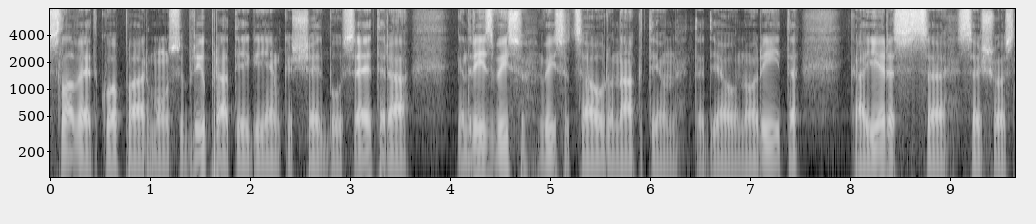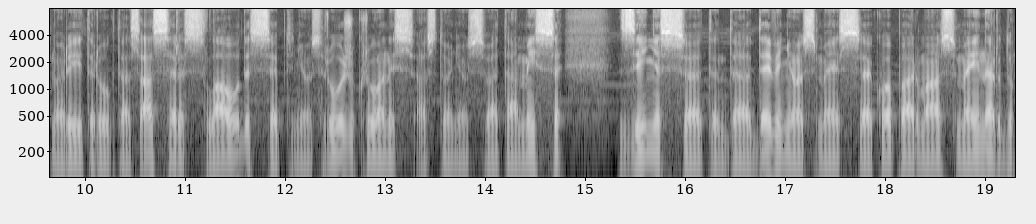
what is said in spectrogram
slavēt kopā ar mūsu brīvprātīgajiem, kas šeit būs ēterā, gandrīz visu, visu cauru nakti, un tad jau no rīta, kā ierasts, sešos no rīta rūgtās asaras, laudes, septiņos rožu kronis, astoņos svētā mise, ziņas, tad deviņos mēs kopā ar māsu Meinardu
